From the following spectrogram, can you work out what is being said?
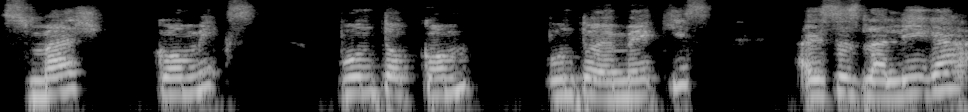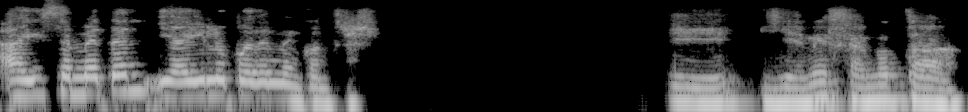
smashcomics.com.mx. Esa es la liga, ahí se meten y ahí lo pueden encontrar. Y, y en esa nota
